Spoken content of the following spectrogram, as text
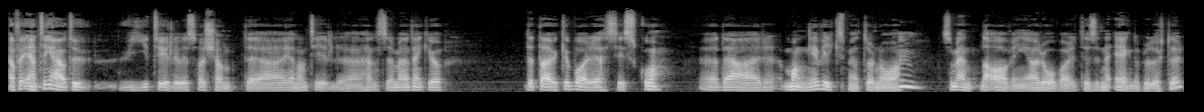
Ja, for én ting er jo at vi tydeligvis har skjønt det gjennom tidligere hendelser, men jeg tenker jo dette er jo ikke bare Cisco. Eh, det er mange virksomheter nå mm. som enten er avhengig av råvarer til sine egne produkter,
